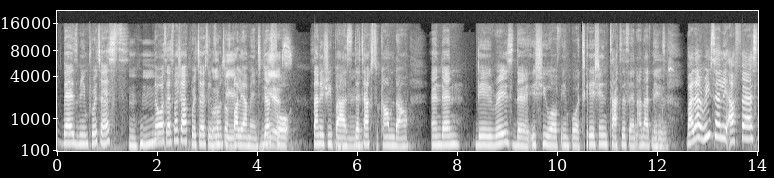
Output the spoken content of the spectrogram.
There's been protests. Mm-hmm. There was a special protest in front of Parliament just for Yes. sanitary pads, the mm-hmm. tax to come down, and then they raised the issue of importation taxes and other things. Yes. But then recently, at first,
